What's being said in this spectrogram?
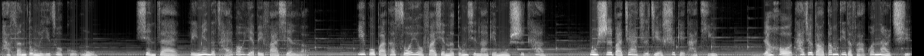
他翻动了一座古墓，现在里面的财宝也被发现了。伊布把他所有发现的东西拿给牧师看，牧师把价值解释给他听。然后他就到当地的法官那儿去，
